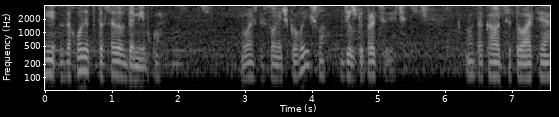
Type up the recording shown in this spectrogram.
і заходити до себе в домівку. Бачите, сонечко вийшло, бджілки працюють. Ось така от ситуація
